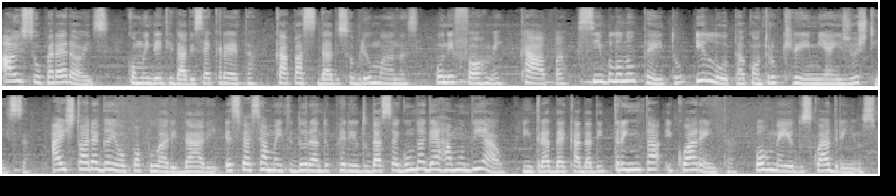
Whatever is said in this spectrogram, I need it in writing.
aos super-heróis, como identidade secreta, capacidades sobre-humanas, uniforme, capa, símbolo no peito e luta contra o crime e a injustiça. A história ganhou popularidade especialmente durante o período da Segunda Guerra Mundial, entre a década de 30 e 40, por meio dos quadrinhos.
